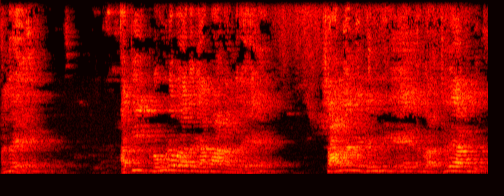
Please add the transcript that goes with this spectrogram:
ಅಂದರೆ ಅತಿ ಪ್ರೌಢವಾದ ವ್ಯಾಪಾರ ಅಂದರೆ ಸಾಮಾನ್ಯ ಜನರಿಗೆ ಅದು ಅರ್ಥವೇ ಆಗುವುದಿಲ್ಲ.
